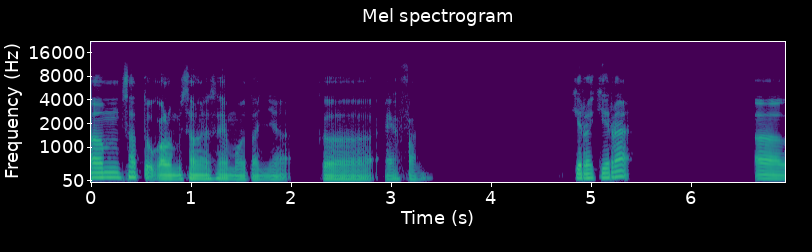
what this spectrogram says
em, satu kalau misalnya saya mau tanya ke Evan, kira-kira eh,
